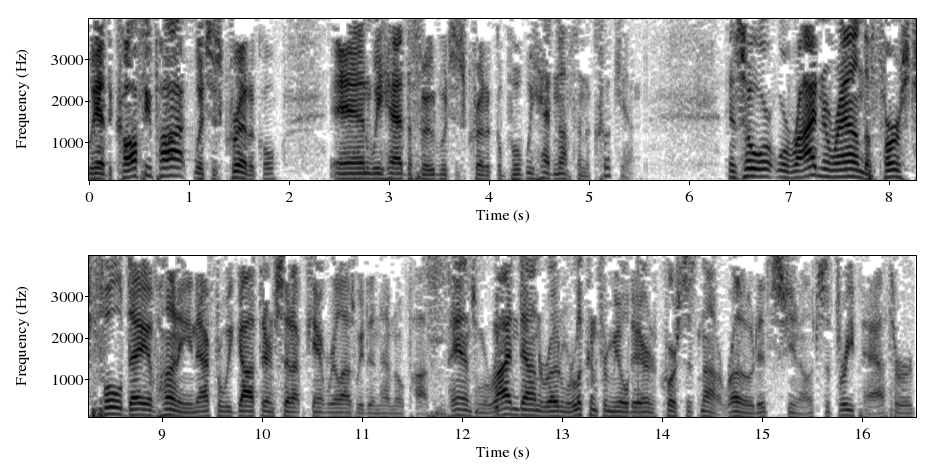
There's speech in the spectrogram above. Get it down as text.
we had the coffee pot, which is critical, and we had the food, which is critical, but we had nothing to cook in. And so we're, we're riding around the first full day of hunting after we got there and set up camp, realized we didn't have no pots and pans, and we're riding down the road and we're looking for mule deer. And of course, it's not a road; it's you know it's a three path or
